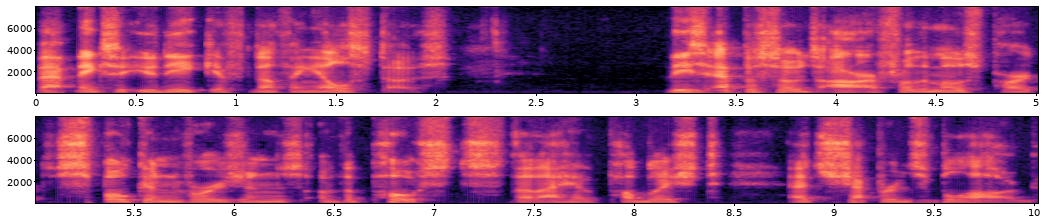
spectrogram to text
That makes it unique if nothing else does. These episodes are, for the most part, spoken versions of the posts that I have published at Shepherd's blog.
